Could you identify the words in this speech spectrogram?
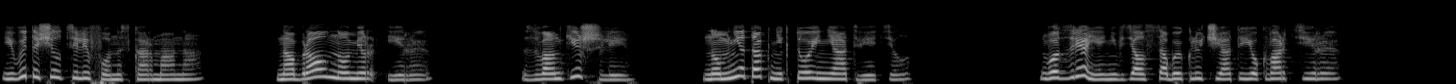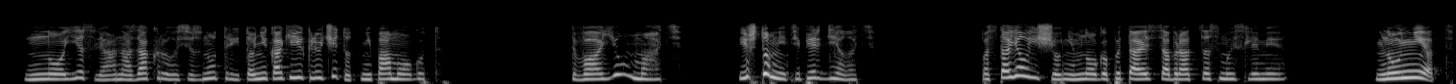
и вытащил телефон из кармана. Набрал номер Иры. Звонки шли, но мне так никто и не ответил. Вот зря я не взял с собой ключи от ее квартиры. Но если она закрылась изнутри, то никакие ключи тут не помогут. Твою мать! И что мне теперь делать? Постоял еще немного, пытаясь собраться с мыслями. Ну нет,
